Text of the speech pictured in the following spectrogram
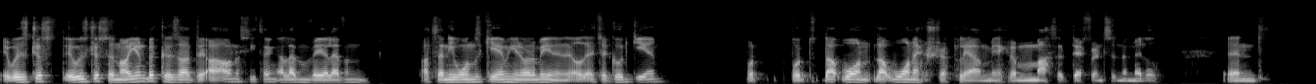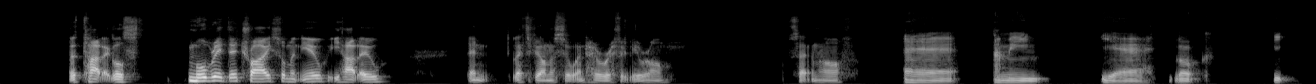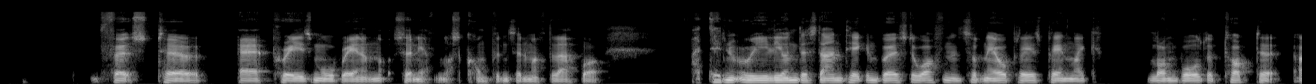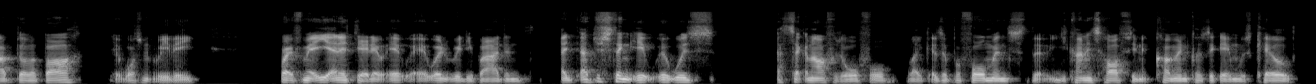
it was just it was just annoying because I, I honestly think eleven v eleven that's anyone's game. You know what I mean? And it's a good game, but but that one that one extra player making a massive difference in the middle, and the tacticals. Mowbray did try something new. He had to, and let's be honest, it went horrifically wrong. Second half. Uh, I mean, yeah. Look, first to uh, praise Mowbray, and I'm not certainly haven't lost confidence in him after that, but I didn't really understand taking Burstow off, and then suddenly our players playing like long balls up top to Abdoullah Ba. It wasn't really right for me, and it did. It it, it went really bad, and I, I just think it it was a second half was awful. Like as a performance, that you kind of half seen it coming because the game was killed.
